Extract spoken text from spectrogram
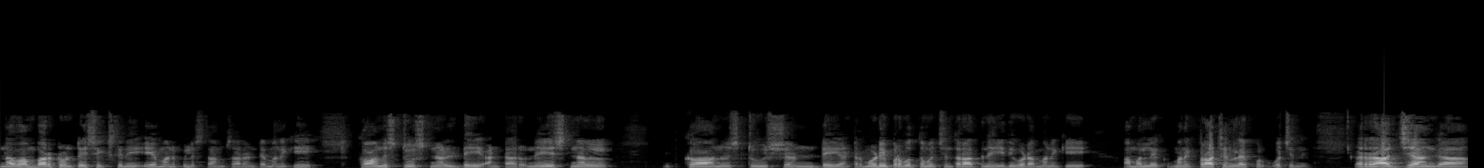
నవంబర్ ట్వంటీ సిక్స్త్ని ఏమని పిలుస్తాం సార్ అంటే మనకి కాన్స్టిట్యూషనల్ డే అంటారు. నేషనల్ కాన్స్టిట్యూషన్ డే అంటారు. మోడీ ప్రభుత్వం వచ్చిన తర్వాతనే ఇది కూడా మనకి అమలు మనకి ప్రాచుర్యం లేక వచ్చింది. రాజ్యాంగ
